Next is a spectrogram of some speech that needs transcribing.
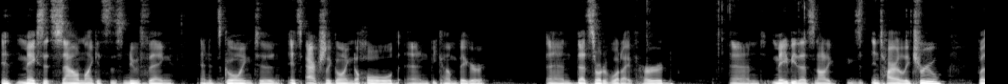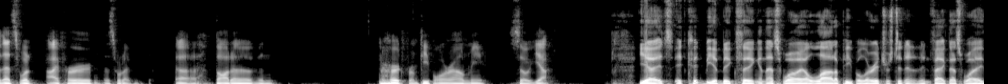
it makes it sound like it's this new thing and it's going to it's actually going to hold and become bigger. And that's sort of what I've heard and maybe that's not ex- entirely true, but that's what I've heard, that's what I've uh, thought of and heard from people around me. So, yeah. Yeah, it's it could be a big thing, and that's why a lot of people are interested in it. In fact, that's why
